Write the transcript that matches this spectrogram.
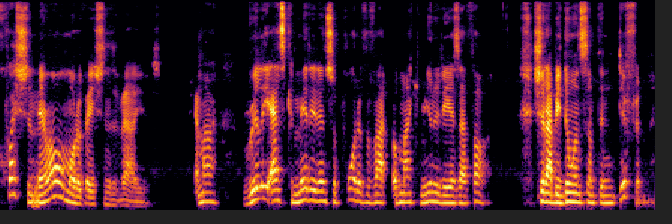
question their own motivations and values. Am I really as committed and supportive of, of my community as I thought? Should I be doing something differently?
